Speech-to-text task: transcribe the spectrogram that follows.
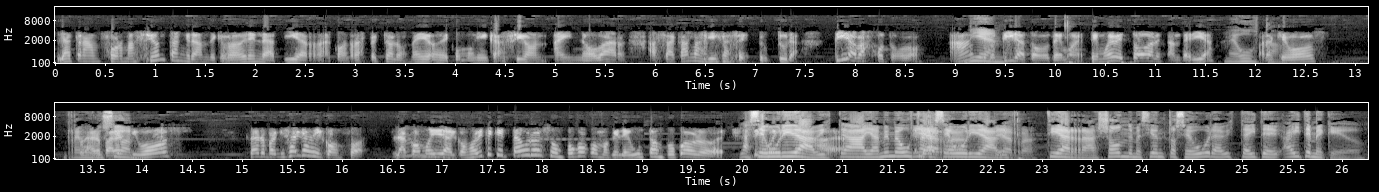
la transformación tan grande que va a haber en la Tierra con respecto a los medios de comunicación, a innovar, a sacar las viejas estructuras, tira abajo todo. ¿ah? tira todo, te mueve, toda la estantería Me gusta. para que vos, claro, para que vos, claro, para que salgas del confort la mm. comodidad, el confort. Viste que Tauro es un poco como que le gusta un poco... La seguridad, ¿viste? Ay, a mí me gusta la seguridad. Tierra. tierra. Yo donde me siento segura, ¿viste? Ahí te, ahí te me quedo.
